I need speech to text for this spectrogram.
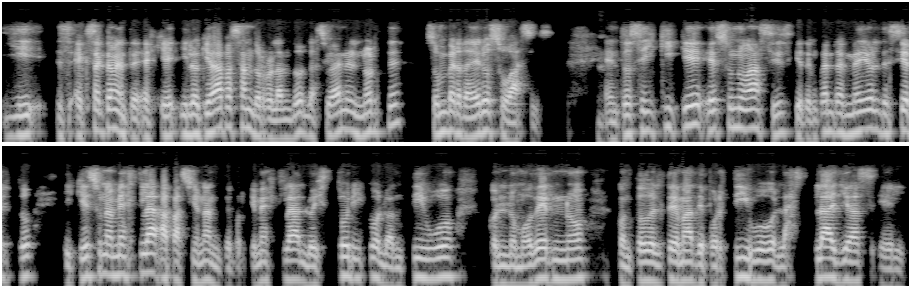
y exactamente, es que, y lo que va pasando, Rolando, las ciudades en el norte son verdaderos oasis. Entonces, Iquique es un oasis que te encuentras en medio del desierto y que es una mezcla apasionante, porque mezcla lo histórico, lo antiguo, con lo moderno, con todo el tema deportivo, las playas, el,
